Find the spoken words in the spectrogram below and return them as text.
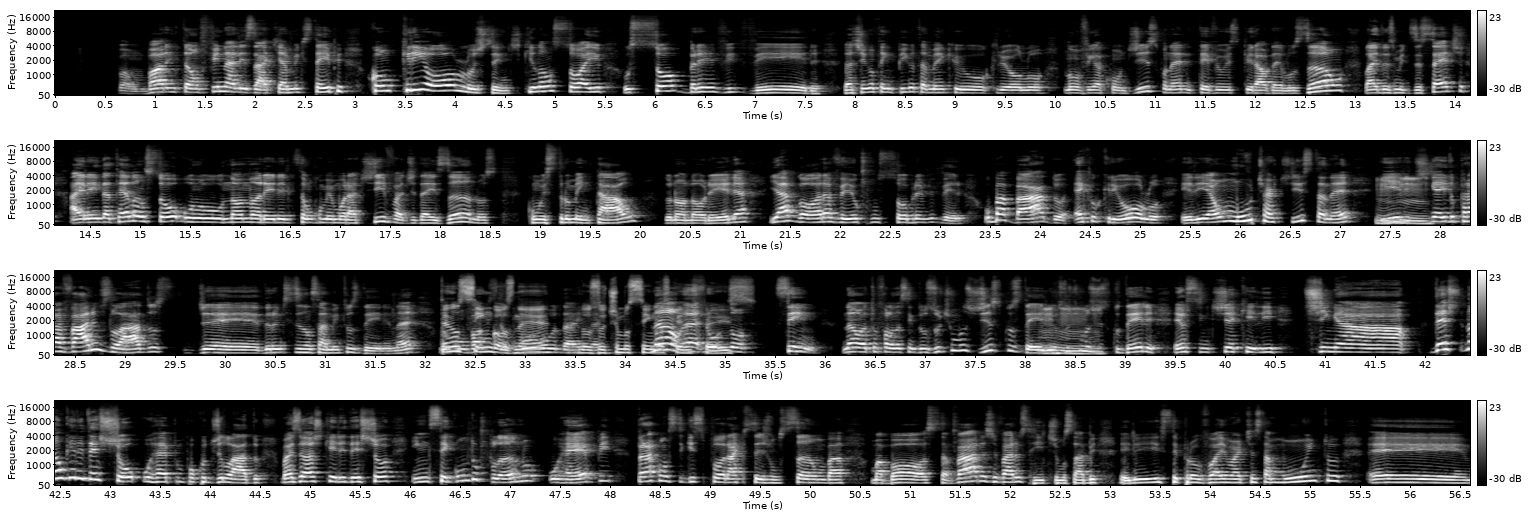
Bom, bora então finalizar aqui a mixtape com Criolo, gente, que lançou aí o Sobreviver. Já tinha um tempinho também que o Criolo não vinha com disco, né? Ele teve o Espiral da Ilusão, lá em 2017. Aí ele ainda até lançou o Nó na Orelha edição comemorativa de 10 anos, com o instrumental do Nó na Orelha. E agora veio com Sobreviver. O babado é que o Criolo, ele é um multiartista, né? E Uhum. ele tinha ido para vários lados de, durante esses lançamentos dele, né? Tem nos Box singles, né? Buda, Nos últimos singles não, que ele é, fez. no- sim. Não, eu tô falando assim, dos últimos discos dele. Os Uhum. últimos discos dele, eu sentia que ele tinha. Deix... Não que ele deixou o rap um pouco de lado, mas eu acho que ele deixou em segundo plano o rap pra conseguir explorar que seja um samba, uma bossa, vários e vários ritmos, sabe? Ele se provou aí um artista muito. é,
